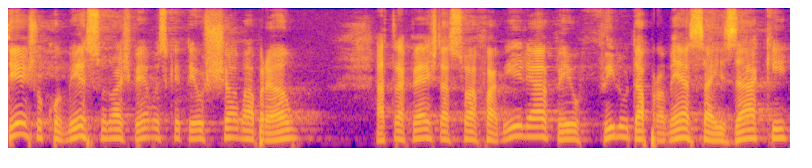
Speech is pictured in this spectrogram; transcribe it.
desde o começo nós vemos que Deus chama Abraão, através da sua família veio o filho da promessa, Isaac,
